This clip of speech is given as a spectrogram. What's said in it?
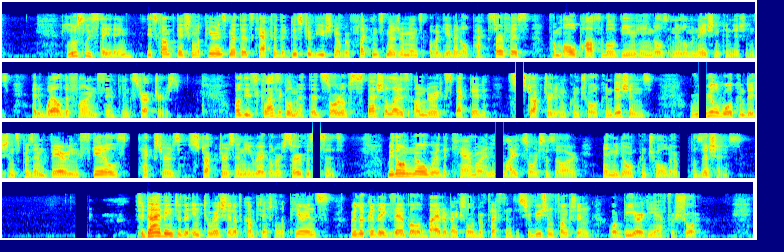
Loosely stating, these computational appearance methods capture the distribution of reflectance measurements of a given opaque surface from all possible viewing angles and illumination conditions at well-defined sampling structures. While these classical methods sort of specialize under expected, structured, and controlled conditions, real-world conditions present varying scales, textures, structures, and irregular surfaces. We don't know where the camera and light sources are, and we don't control their positions. To dive into the intuition of computational appearance, we look at the example of bidirectional reflectance distribution function, or BRDF for short.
